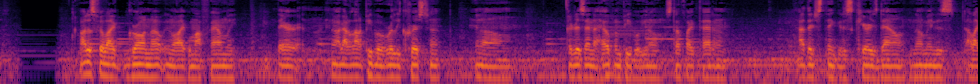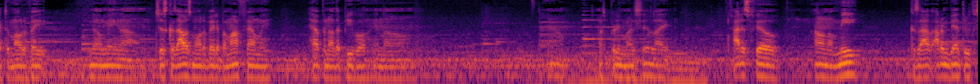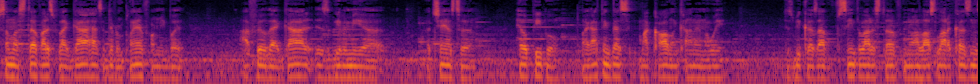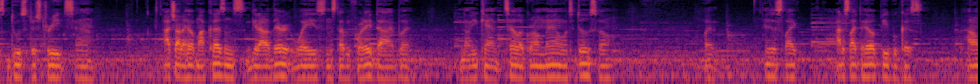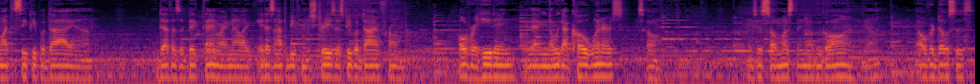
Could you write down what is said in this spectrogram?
I just feel like growing up, you know, like with my family, there, you know, I got a lot of people really Christian, and um, they're just into helping people, you know, stuff like that. And I just think it just carries down, you know what I mean? Just, I like to motivate, you know what I mean? Um, just cause I was motivated by my family, helping other people, and, um, yeah, that's pretty much it. Like, I just feel, I don't know, me, cause I've, I've been through so much stuff. I just feel like God has a different plan for me, but I feel that God is giving me a, a chance to help people like I think that's my calling, kind of in a way, just because I've seen a lot of stuff. You know, I lost a lot of cousins due to the streets, and I try to help my cousins get out of their ways and stuff before they die. But you know, you can't tell a grown man what to do. So, but it's just like I just like to help people because I don't like to see people die, and death is a big thing right now. Like it doesn't have to be from the streets. There's people dying from overheating, and then you know we got cold winters, so it's just so much that you know can go on. You know, overdoses.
